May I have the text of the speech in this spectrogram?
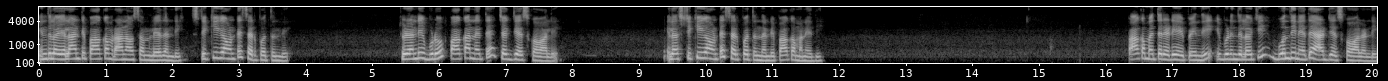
ఇందులో ఎలాంటి పాకం రానవసరం లేదండి. స్టిక్కీగా ఉంటే సరిపోతుంది. చూడండి ఇప్పుడు పాకాన్ని అయితే చెక్ చేసుకోవాలి. ఇలా స్టిక్కీగా ఉంటే సరిపోతుందండి పాకం అనేది. పాకం అయితే రెడీ అయిపోయింది. ఇప్పుడు ఇందులోకి బూందీని అయితే యాడ్ చేసుకోవాలండి.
